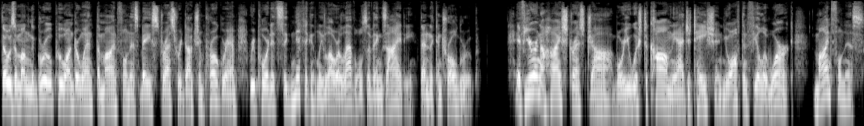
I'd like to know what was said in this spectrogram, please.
Those among the group who underwent the mindfulness based stress reduction program reported significantly lower levels of anxiety than the control group. If you're in a high stress job or you wish to calm the agitation you often feel at work, mindfulness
